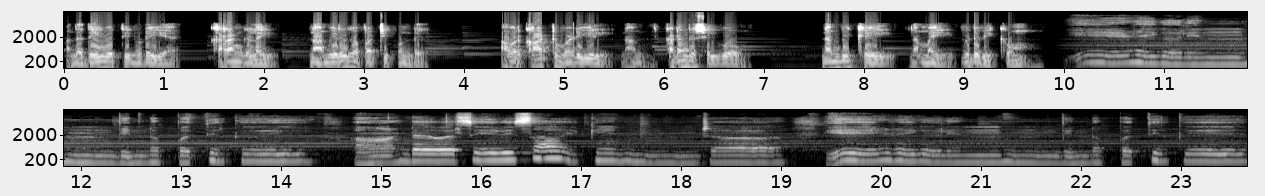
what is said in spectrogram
அந்த தெய்வத்தினுடைய கரங்களை நாம் இறுக பற்றி கொண்டு அவர் காட்டும் வழியில் நாம் கடந்து செல்வோம். நம்பிக்கை நம்மை விடுவிக்கும். ஏழைகளின் விண்ணப்பத்திற்கு ஆண்டவர் செவி சாய்க்கின்றார். ஏழைகளின் விண்ணப்பத்திற்கு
